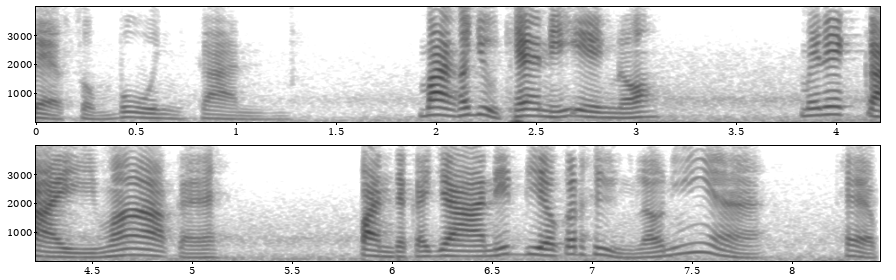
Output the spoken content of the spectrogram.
แบบสมบูรณ์กัน บ้านเขาอยู่แค่นี้เองเนาะไม่ได้ไกลมากไง ปั่นจักรยานนิดเดียวก็ถึงแล้วเนี่ยแถบ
